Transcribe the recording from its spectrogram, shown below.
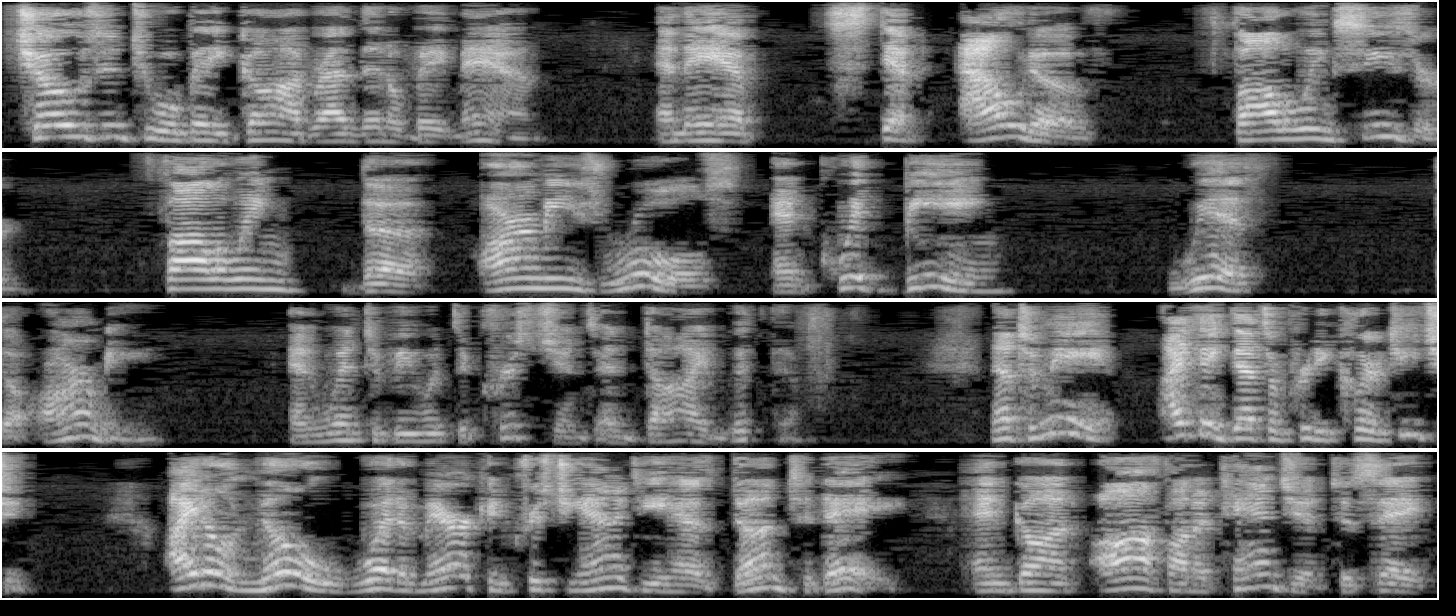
chosen to obey God rather than obey man. And they have stepped out of following Caesar, following the army's rules, and quit being with the army and went to be with the Christians and died with them. Now, to me, I think that's a pretty clear teaching. I don't know what American Christianity has done today and gone off on a tangent to say,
